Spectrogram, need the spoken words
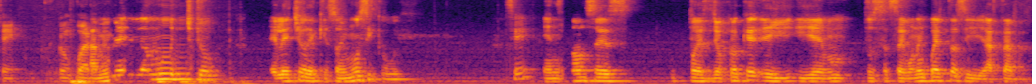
sí. A Concuerdo. mí me ayuda mucho el hecho de que soy músico, güey. Sí. Entonces, pues yo creo que, y, y, pues según encuestas, y hasta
